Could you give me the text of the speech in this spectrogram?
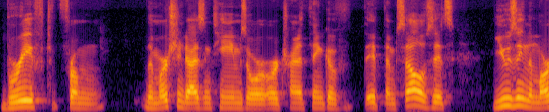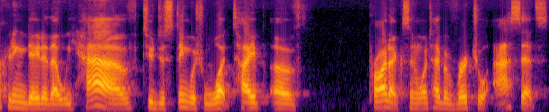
briefed from the merchandising teams or, or trying to think of it themselves. It's using the marketing data that we have to distinguish what type of products and what type of virtual assets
